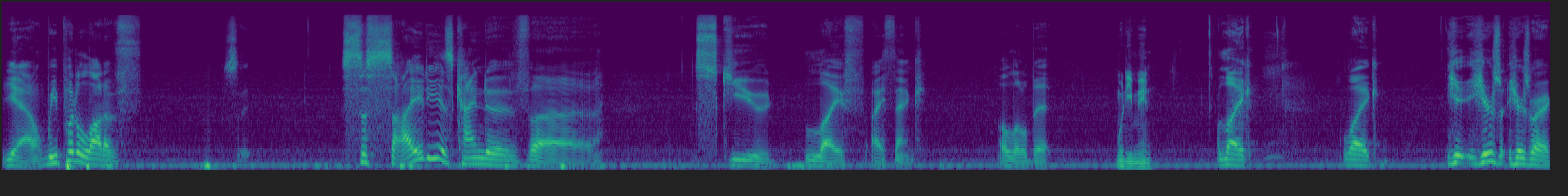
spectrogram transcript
yeah we put a lot of society is kind of uh, skewed life i think a little bit What do you mean? like like he- here's here's where I,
